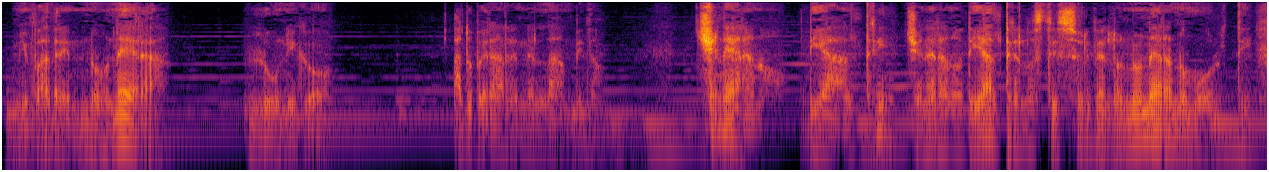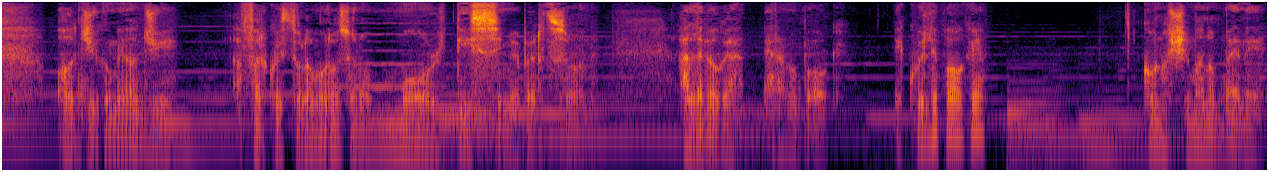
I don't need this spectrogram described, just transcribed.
mio padre non era l'unico ad operare nell'ambito. Ce n'erano di altri, ce n'erano di altri allo stesso livello, non erano molti. Oggi come oggi a fare questo lavoro sono moltissime persone. All'epoca erano poche e quelle poche conoscevano bene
